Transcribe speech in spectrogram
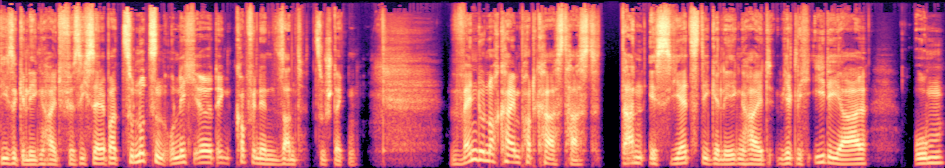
diese Gelegenheit für sich selber zu nutzen und nicht äh, den Kopf in den Sand zu stecken. Wenn du noch keinen Podcast hast, dann ist jetzt die Gelegenheit wirklich ideal, um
